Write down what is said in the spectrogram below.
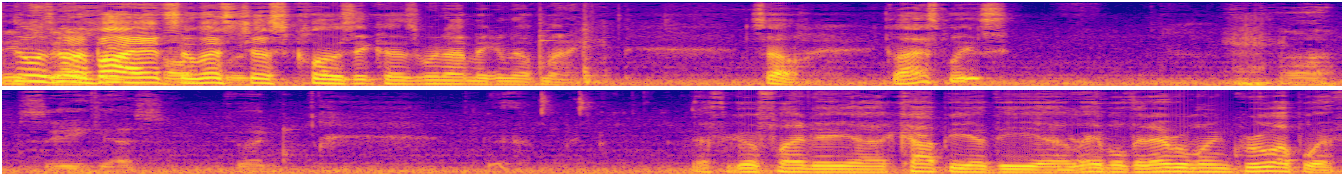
no one's going to buy it, so let's just close it because we're not making enough money. So, glass, please. Ah, see, yes. Good. I have to go find a uh, copy of the uh, label that everyone grew up with.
